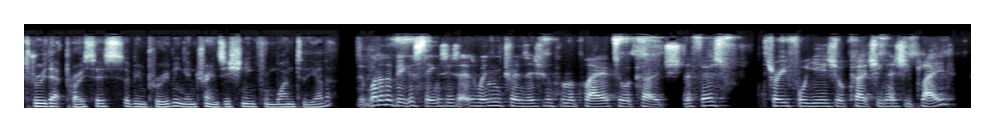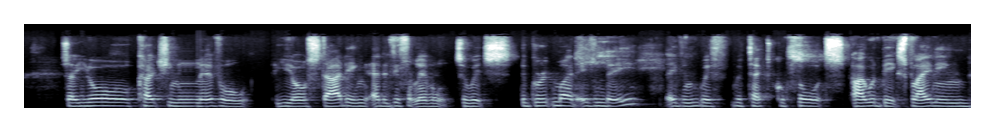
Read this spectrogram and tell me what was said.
through that process of improving and transitioning from one to the other? One of the biggest things is when you transition from a player to a coach, the first three, four years you're coaching as you played. So your coaching level, you're starting at a different level to which the group might even be, even with, with tactical thoughts. I would be explaining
